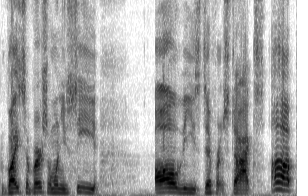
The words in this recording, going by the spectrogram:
Vice versa, when you see all these different stocks up,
